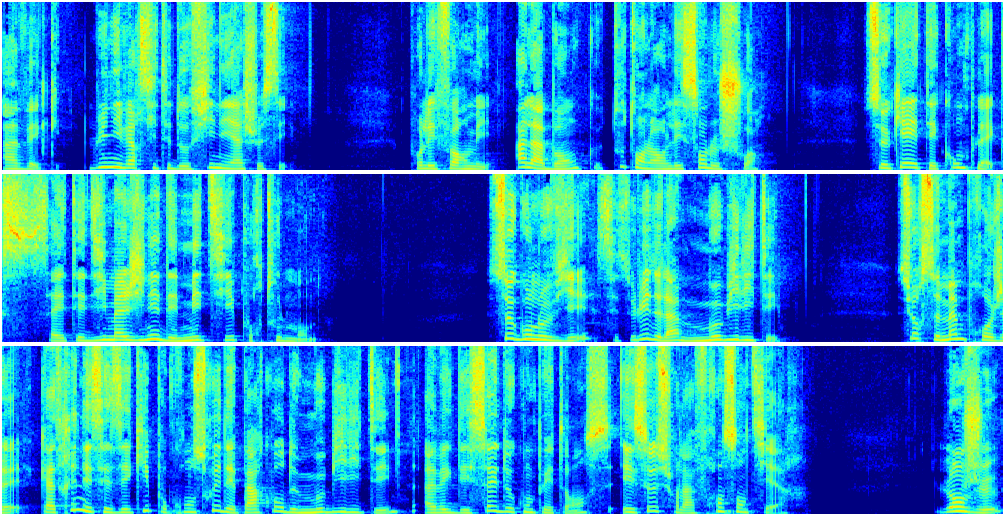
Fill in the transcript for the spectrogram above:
avec l'Université Dauphine et HEC, pour les former à la banque tout en leur laissant le choix. Ce qui a été complexe, ça a été d'imaginer des métiers pour tout le monde. Second levier, c'est celui de la mobilité. Sur ce même projet, Catherine et ses équipes ont construit des parcours de mobilité avec des seuils de compétences, et ce sur la France entière. L'enjeu,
